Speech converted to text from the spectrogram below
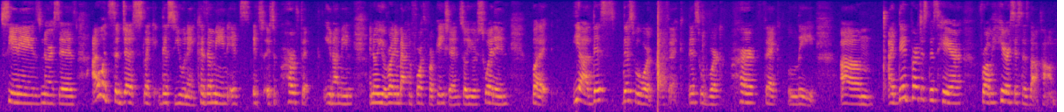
CNAs nurses I would suggest like this unit because I mean it's it's it's a perfect you know I mean? I know you're running back and forth for patients so you're sweating but yeah this this would work perfect. This would work perfectly. Um, I did purchase this hair from hairsisters.com.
